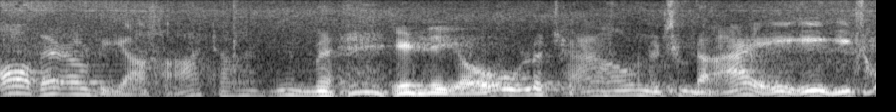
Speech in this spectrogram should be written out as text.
oh, there'll be a hot time in the old town tonight.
